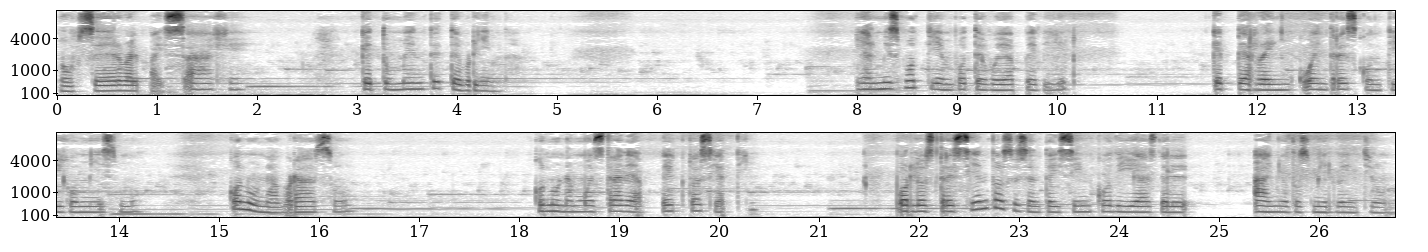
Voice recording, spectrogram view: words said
Observa el paisaje que tu mente te brinda. Y al mismo tiempo te voy a pedir que te reencuentres contigo mismo con un abrazo, con una muestra de afecto hacia ti por los 365 días del año 2021,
